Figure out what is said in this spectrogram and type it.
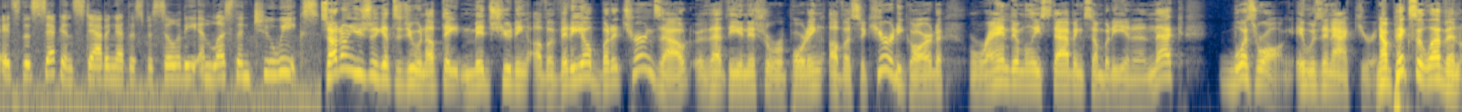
It's the second stabbing at this facility in less than two weeks. So I don't usually get to do an update mid shooting of a video, but it turns out that the initial reporting of a security guard randomly stabbing somebody in the neck was wrong. It was inaccurate. Now, Pix 11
